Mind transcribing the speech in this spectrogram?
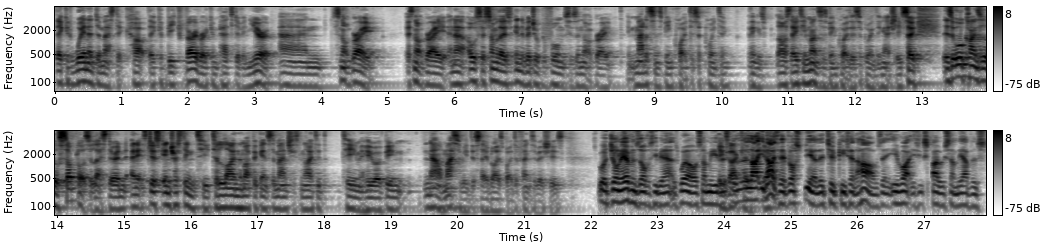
They could win a domestic cup. They could be very, very competitive in Europe. And it's not great. It's not great. And uh, also, some of those individual performances are not great. I think Maddison's been quite disappointing. I think his last 18 months has been quite disappointing, actually. So there's all kinds of little subplots at Leicester. And, and it's just interesting to, to line them up against a Manchester United team who have been now massively destabilised by defensive issues. Well, Jonny Evans obviously been out as well. So I mean, exactly. like United, yeah. they've lost you know the two key centre halves, and you're right, he's exposed some of the others.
